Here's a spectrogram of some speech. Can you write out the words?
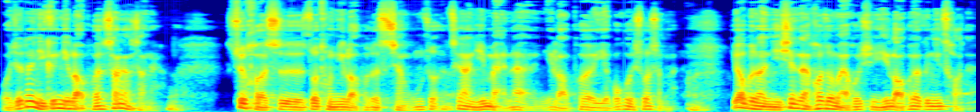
我觉得你跟你老婆商量商量，最好是做通你老婆的思想工作，这样你买呢，你老婆也不会说什么。要不然你现在或者买回去，你老婆要跟你吵的，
